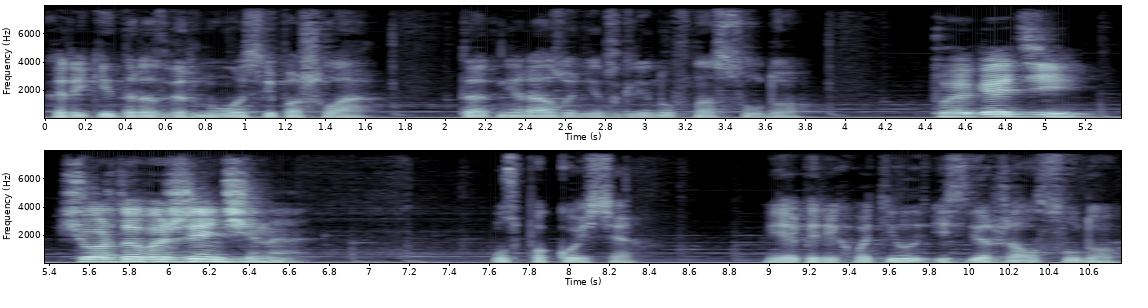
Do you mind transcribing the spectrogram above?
Харикита развернулась и пошла, так ни разу не взглянув на суду. Погоди, чертова женщина! Успокойся. Я перехватил и сдержал суду,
